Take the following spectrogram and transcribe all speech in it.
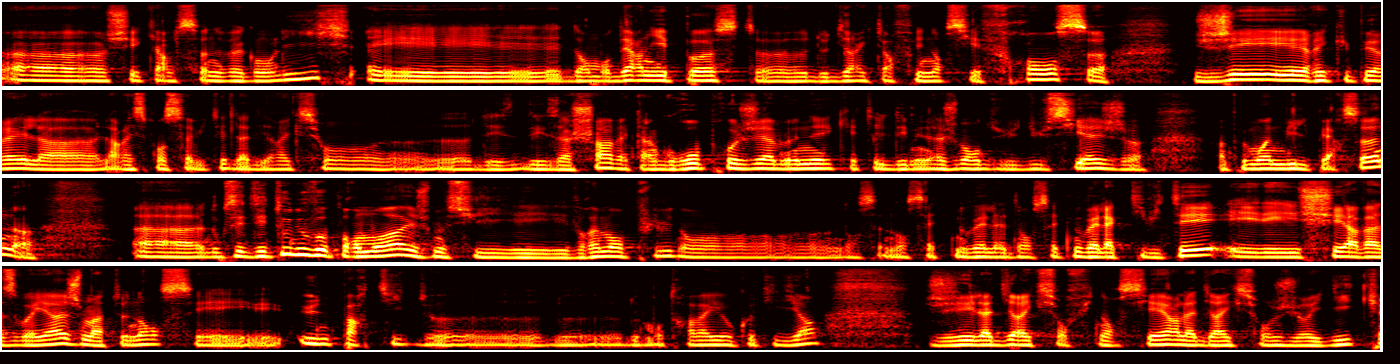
euh, chez Carlson Wagonly. Et dans mon dernier poste de directeur financier France, j'ai récupéré la, la responsabilité de la direction des, des achats avec un gros projet à mener qui était le déménagement du, du siège, un peu moins de 1000 personnes. Euh, donc, c'était tout nouveau pour moi et je me suis vraiment plu dans, dans, ce- dans cette, nouvelle, dans cette nouvelle activité. Et chez Avas Voyage, maintenant, c'est une partie de, de, de mon travail au quotidien. J'ai la direction financière, la direction juridique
